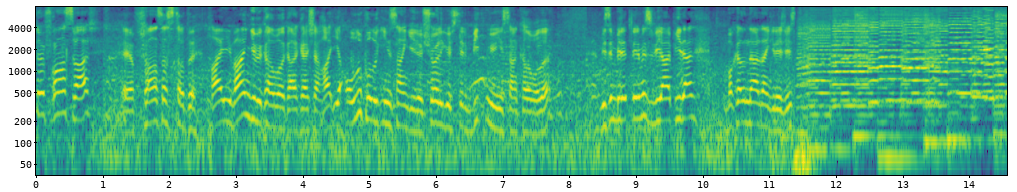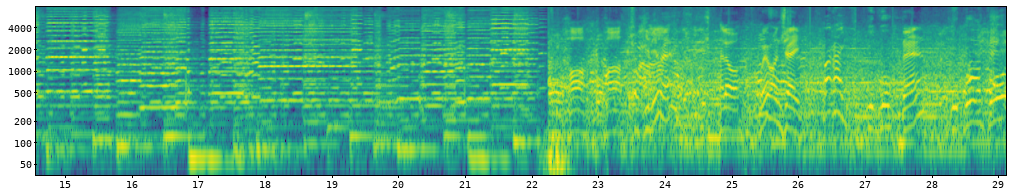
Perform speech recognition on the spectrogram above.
de France var. E, Fransa stadı. Hayvan gibi kalabalık arkadaşlar. Ha, oluk oluk insan geliyor. Şöyle göstereyim. Bitmiyor insan kalabalığı. Bizim biletlerimiz VIP'den. Bakalım nereden gireceğiz. Oha, oha. Çok iyi değil mi? Hello. We're on J. Behind you go, There. you go, you go.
